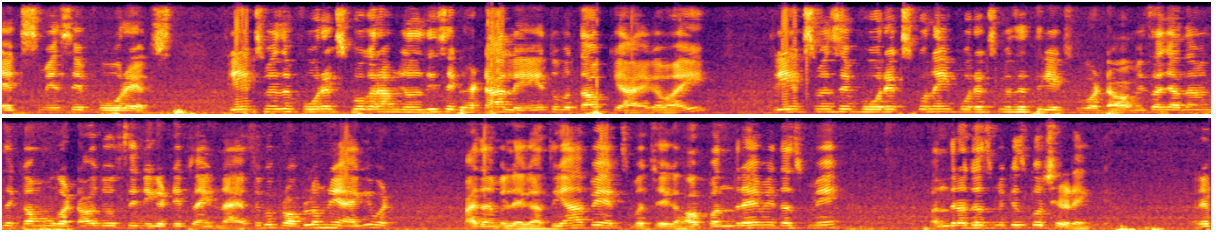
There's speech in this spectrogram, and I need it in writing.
एक्स में से फोर एक्स थ्री एक्स में से फोर एक्स को अगर हम जल्दी से घटा लें तो बताओ क्या आएगा भाई? थ्री एक्स में से फोर एक्स को नहीं फोर एक्स में से थ्री एक्स को घटाओ। हमेशा ज़्यादा में से कम हो, घटाओ, जो उससे निगेटिव साइन ना आए। उससे कोई प्रॉब्लम नहीं आएगी बट फ़ायदा मिलेगा। तो यहाँ पे एक्स बचेगा। और पंद्रह में, दस में, पंद्रह, दस में किसको छेड़ेंगे? अरे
